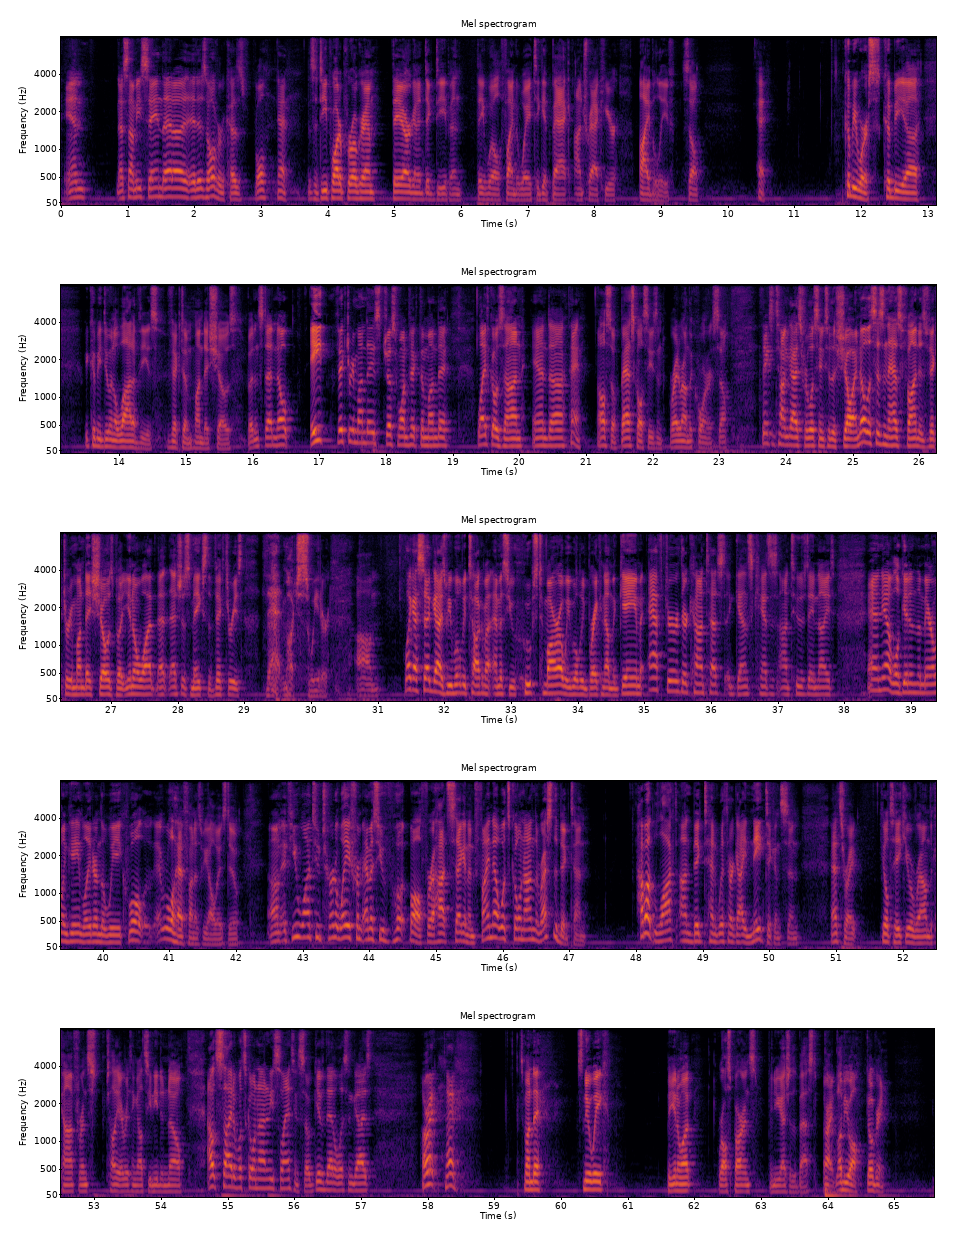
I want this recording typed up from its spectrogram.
and that's not me saying that uh, it is over because, well, yeah, It's a deep water program. They are going to dig deep and they will find a way to get back on track here, I believe. So, hey, could be worse. Could be, uh, we could be doing a lot of these Victim Monday shows. But instead, nope. Eight Victory Mondays, just one Victim Monday. Life goes on. And, uh, hey, also, basketball season right around the corner. So, Thanks a ton, guys, for listening to the show. I know this isn't as fun as Victory Monday shows, but you know what? That, that just makes the victories that much sweeter. Um, like I said, guys, we will be talking about MSU hoops tomorrow. We will be breaking down the game after their contest against Kansas on Tuesday night. And yeah, we'll get into the Maryland game later in the week. We'll, we'll have fun as we always do. Um, if you want to turn away from MSU football for a hot second and find out what's going on in the rest of the Big Ten, how about Locked on Big Ten with our guy Nate Dickinson? That's right. He'll take you around the conference, tell you everything else you need to know outside of what's going on in East Lansing. So give that a listen, guys. All right, hey, it's Monday. It's new week. But you know what? We're all Spartans, and you guys are the best. All right, love you all. Go green.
